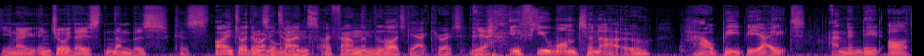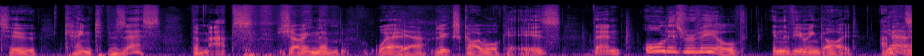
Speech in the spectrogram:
You know, enjoy those numbers because I enjoyed the That's running all me. times. I found them largely accurate. yeah. if you want to know how BB-8 and indeed R2 came to possess the maps showing them where Yeah. Luke Skywalker is, then all is revealed in the viewing guide, and it's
